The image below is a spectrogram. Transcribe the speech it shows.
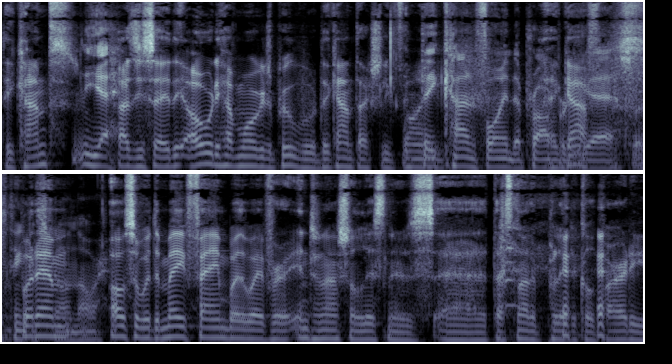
they can't, Yeah. as you say, they already have mortgage approval, but they can't actually find. they can't find the property. Yeah, so I think but it's um, also with the mé féin, by the way, for international listeners, uh, that's not a political party.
